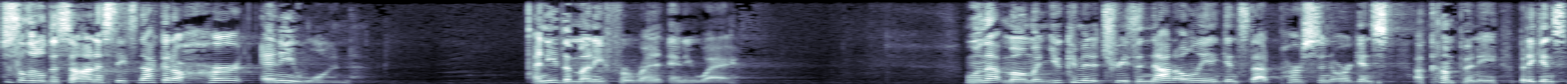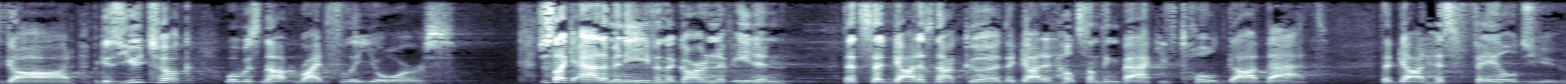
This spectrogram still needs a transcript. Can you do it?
Just a little dishonesty. It's not going to hurt anyone. I need the money for rent anyway. Well, in that moment, you committed treason not only against that person or against a company, but against God, because you took what was not rightfully yours. Just like Adam and Eve in the Garden of Eden that said God is not good, that God had held something back, you've told God that, that God has failed you.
